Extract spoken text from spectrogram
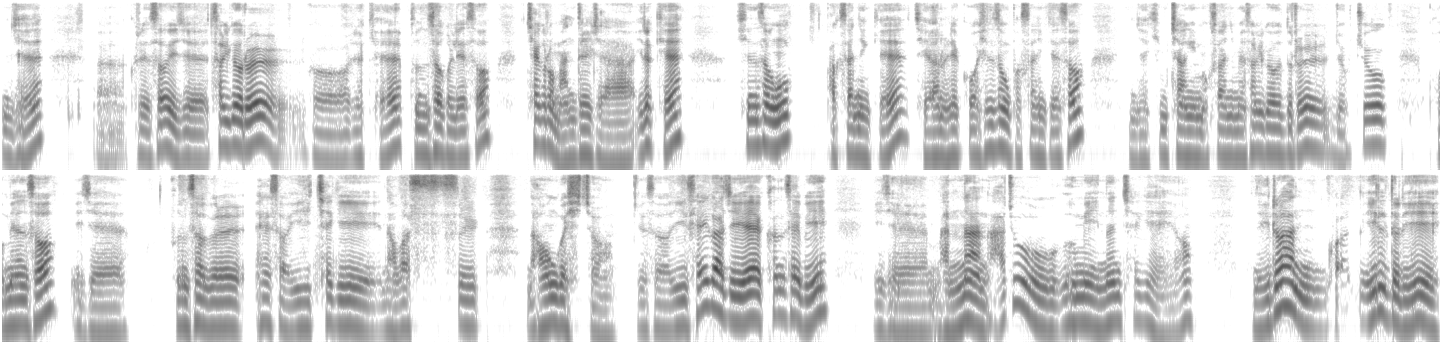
이제 어, 그래서 이제 설교를 그 이렇게 분석을 해서 책으로 만들자 이렇게 신성욱 박사님께 제안을 했고 신성욱 박사님께서 이제 김창희 목사님의 설교들을 쭉- 쭉 보면서 이제 분석을 해서 이 책이 나왔을 나온 것이죠. 그래서 이 세 가지의 컨셉이 이제 만난 아주 의미 있는 책이에요. 이러한 과- 일들이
